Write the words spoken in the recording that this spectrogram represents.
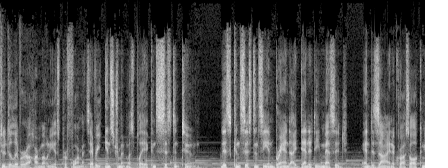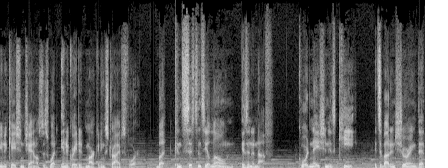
To deliver a harmonious performance, every instrument must play a consistent tune. This consistency in brand identity, message, and design across all communication channels is what integrated marketing strives for. But consistency alone isn't enough. Coordination is key. It's about ensuring that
